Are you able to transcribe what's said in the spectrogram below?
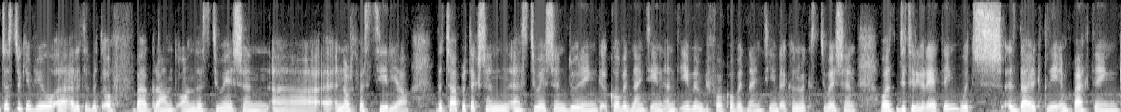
Just to give you a, a little bit of background on the situation uh, in Northwest Syria, the child protection uh, situation during COVID-19 and even before COVID-19, the economic situation was deteriorating, which is directly impacting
